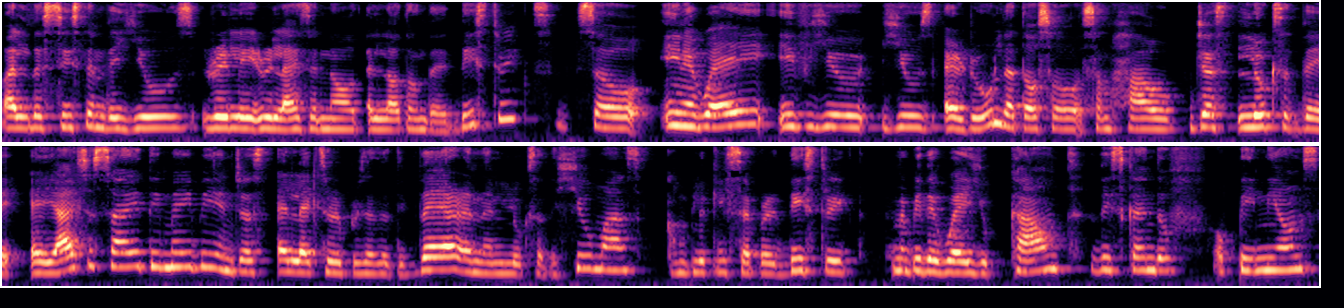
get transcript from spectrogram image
while the system they use really relies a lot, a lot on the districts. So, in a way, if you use a rule that also somehow just looks at the AI society, maybe, and just elects a representative there and then looks at the humans, completely separate district, maybe the way you count these kind of opinions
